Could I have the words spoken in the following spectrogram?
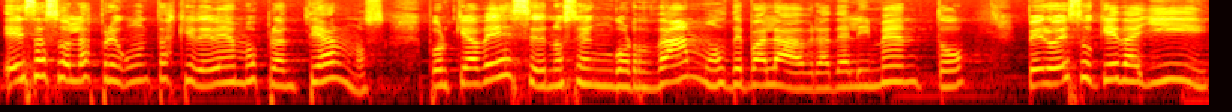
Esas son las preguntas que debemos plantearnos, porque a veces nos engordamos de palabra, de alimento, pero eso queda allí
